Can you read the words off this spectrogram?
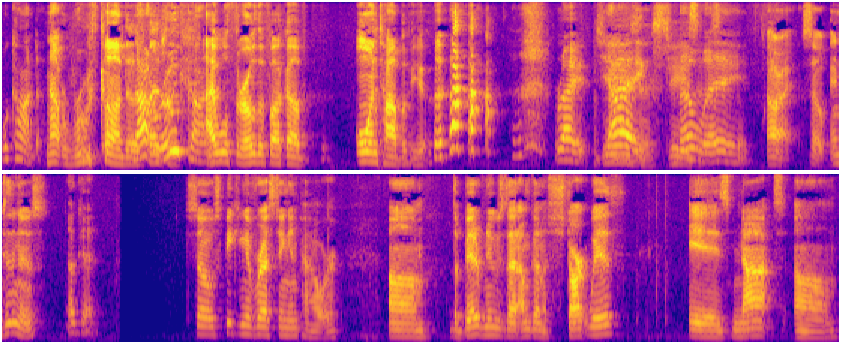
Wakanda. Not Ruth Conda. Not especially. Ruth Conda. I will throw the fuck up on top of you. Right. Jesus, Yikes. No way. All right, so into the news. Okay. So speaking of resting in power, um, the bit of news that I'm gonna start with is not um,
